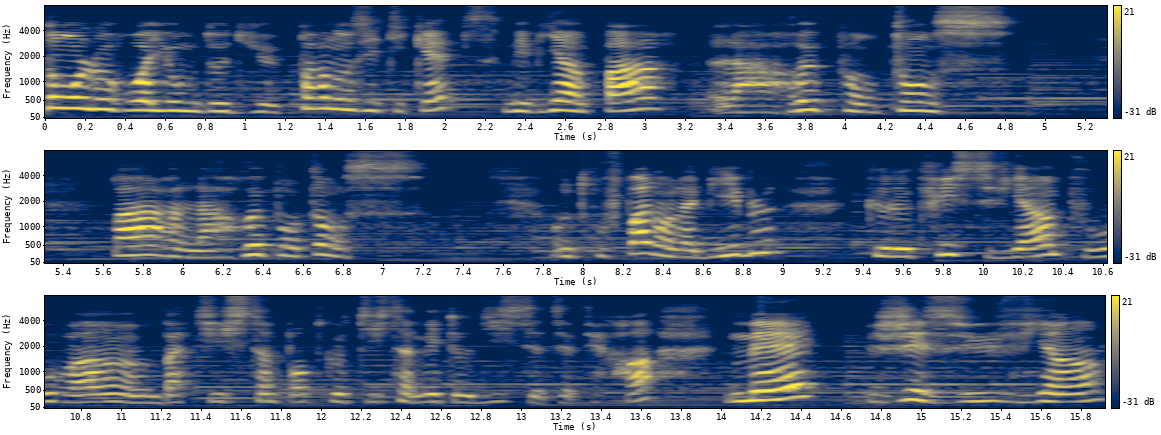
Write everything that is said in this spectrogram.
dans le royaume de Dieu par nos étiquettes, mais bien par la repentance. Par la repentance. On ne trouve pas dans la Bible que le Christ vient pour un baptiste, un pentecôtiste, un méthodiste, etc. Mais Jésus vient,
